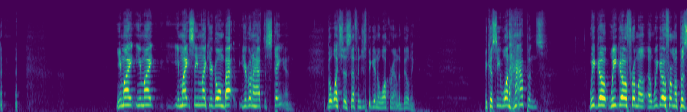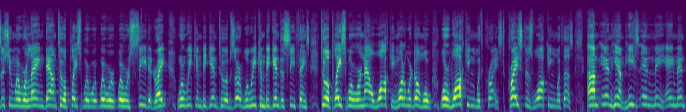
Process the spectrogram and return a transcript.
you might, you might, you might seem like you're going back, you're going to have to stand. But watch this stuff and just begin to walk around the building. Because see what happens we go, we, go from a, uh, we go from a position where we're laying down to a place where we're, where, we're, where we're seated, right? Where we can begin to observe, where we can begin to see things, to a place where we're now walking. What are we doing? We're, we're walking with Christ. Christ is walking with us. I'm in Him, He's in me. Amen.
